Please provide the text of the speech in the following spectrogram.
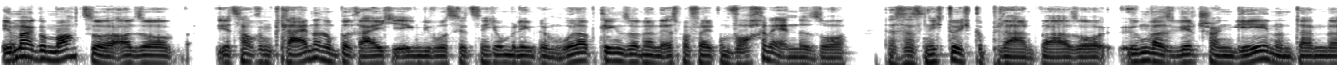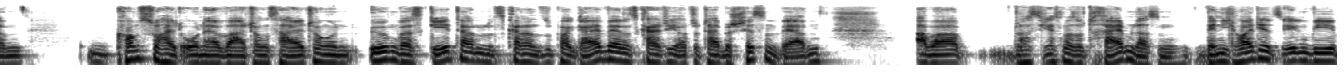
immer gemocht so. Also jetzt auch im kleineren Bereich irgendwie, wo es jetzt nicht unbedingt im Urlaub ging, sondern erstmal vielleicht am Wochenende so, dass das nicht durchgeplant war. So irgendwas wird schon gehen und dann ähm, kommst du halt ohne Erwartungshaltung und irgendwas geht dann und es kann dann super geil werden. Es kann natürlich auch total beschissen werden. Aber du hast dich erstmal so treiben lassen. Wenn ich heute jetzt irgendwie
